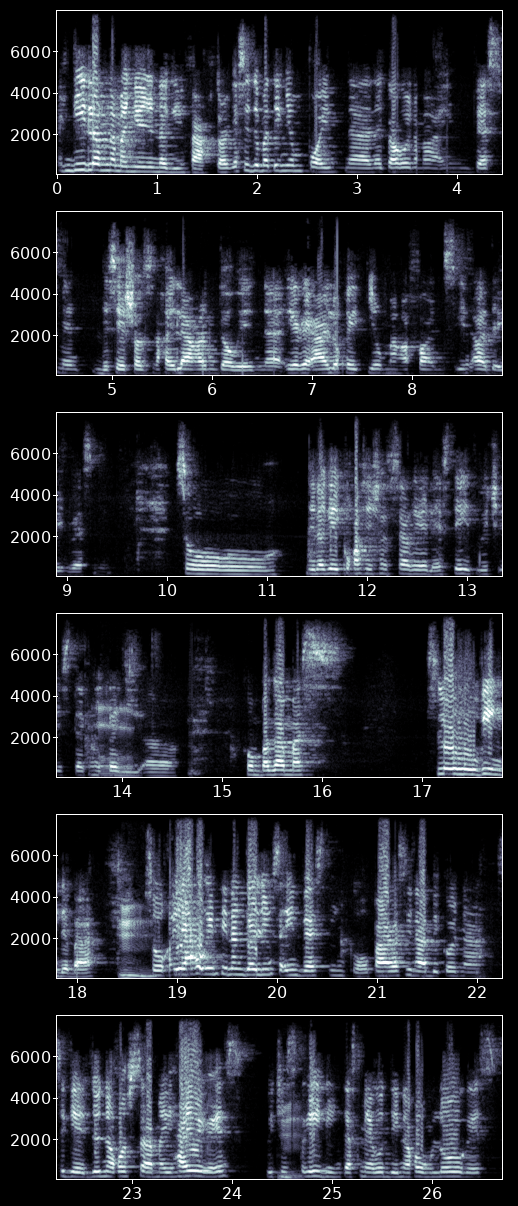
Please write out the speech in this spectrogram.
hindi lang naman yun yung naging factor kasi dumating yung point na nagkaroon ng mga investment decisions na kailangan gawin na i-reallocate yung mga funds in other investment. So, nilagay ko kasi siya sa real estate which is technically uh, kumbaga mas slow moving, 'di ba? Mm. So kaya ako rin tinanggal yung sa investing ko para sinabi ko na sige, doon ako sa may high risk which is mm. trading, tapos meron din akong low risk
